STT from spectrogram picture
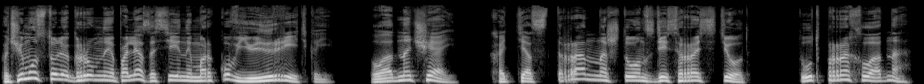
Почему столь огромные поля засеяны морковью и редькой? Ладно, чай. Хотя странно, что он здесь растет. Тут прохладно.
